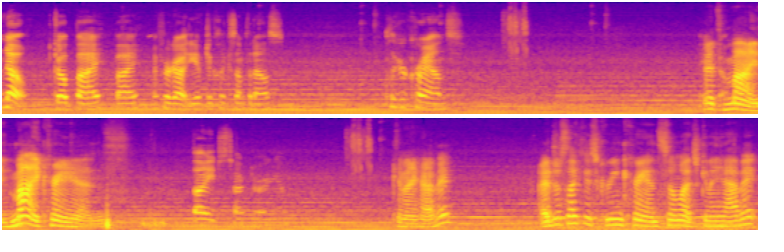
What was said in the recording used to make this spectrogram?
No, go bye, bye. I forgot. You have to click something else. Click your crayons. There That's mine. My crayons. Oh, you just talked to her again. Can I have it? I just like this green crayon so much. Can I have it?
